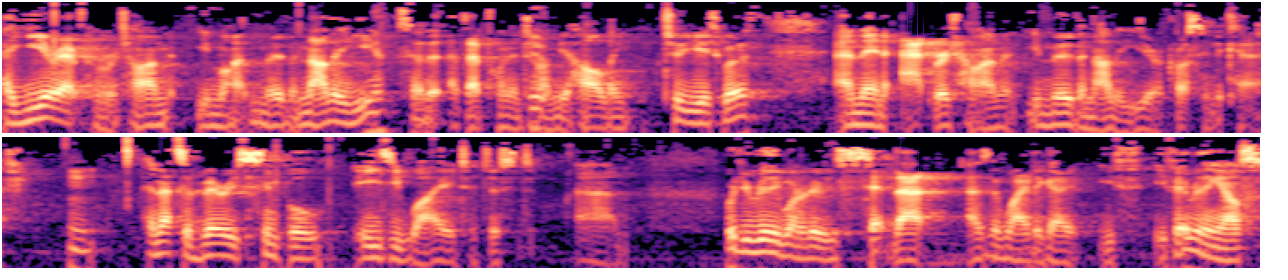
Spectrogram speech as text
a year out from retirement, you might move another year. So that at that point in time, you're holding two years worth, and then at retirement, you move another year across into cash. Hmm. And that's a very simple, easy way to just. Um, what you really want to do is set that as a way to go. If if everything else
